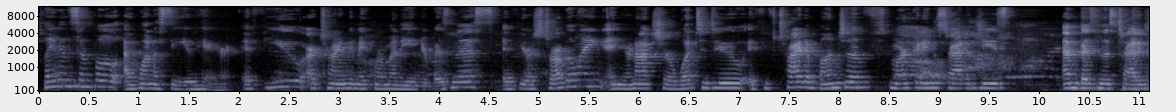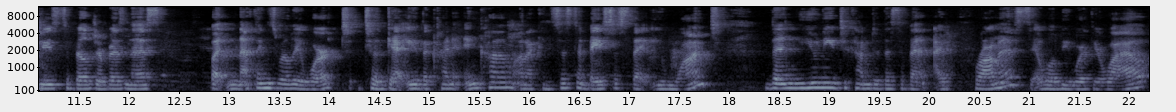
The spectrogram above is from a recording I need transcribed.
Plain and simple, I want to see you here. If you are trying to make more money in your business, if you're struggling and you're not sure what to do, if you've tried a bunch of marketing strategies and business strategies to build your business, but nothing's really worked to get you the kind of income on a consistent basis that you want, then you need to come to this event. I promise it will be worth your while.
